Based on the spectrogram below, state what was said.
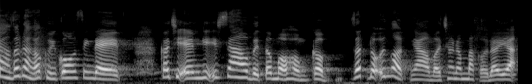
chào tất cả các quý cô xinh đẹp. Các chị em nghĩ sao về tông màu hồng cẩm rất đỗi ngọt ngào mà Trang đang mặc ở đây ạ?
